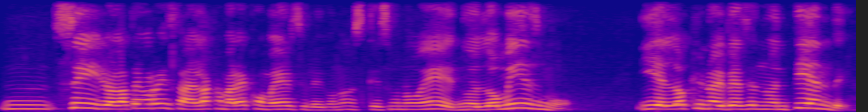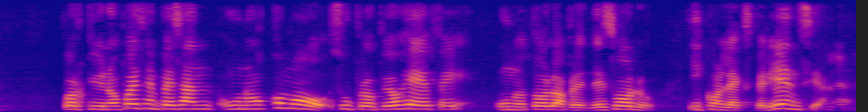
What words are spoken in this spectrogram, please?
mm, sí, yo la tengo registrada en la Cámara de Comercio, y le digo, no, es que eso no es, no es lo mismo. Y es lo que uno a veces no entiende, porque uno pues empieza, uno como su propio jefe, uno todo lo aprende solo y con la experiencia. Claro,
